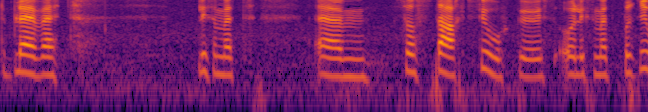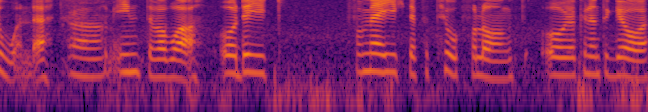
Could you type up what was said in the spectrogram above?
det blev ett liksom ett ehm, så starkt fokus och liksom ett beroende Ja. som inte var bra. Och det gick, för mig gick det på tok för långt och jag kunde inte gå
